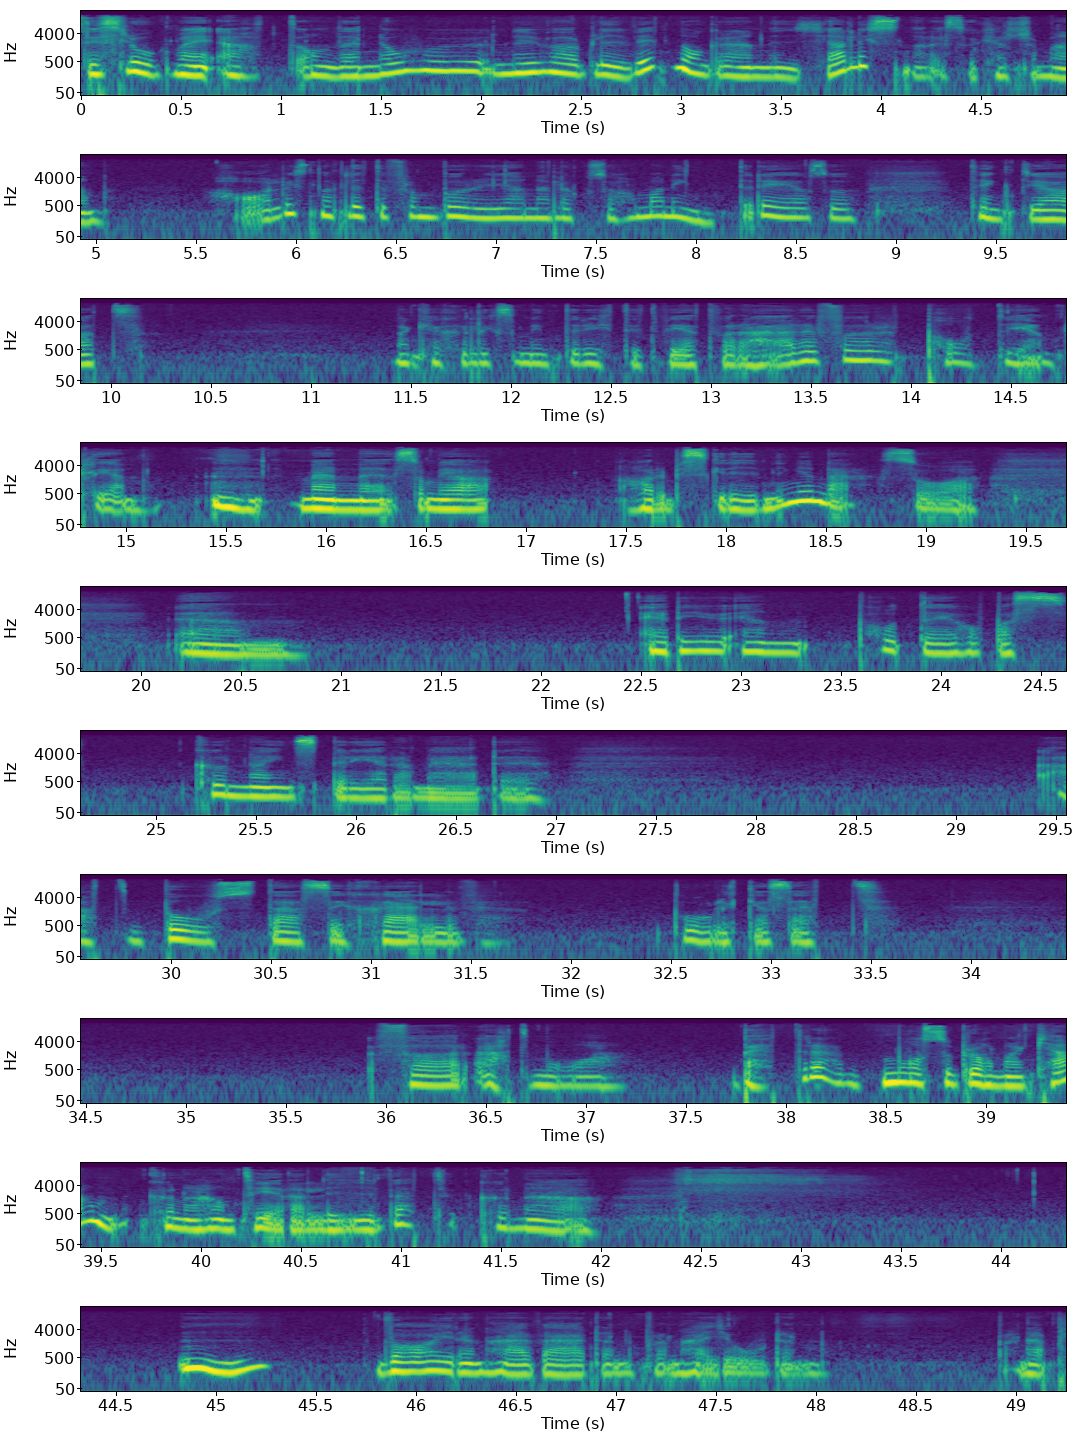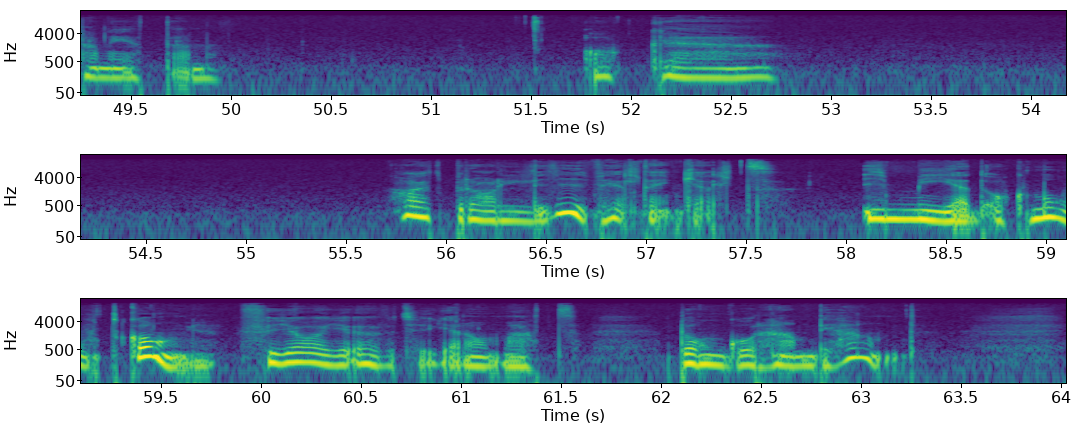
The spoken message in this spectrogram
det slog mig att om det nu, nu har blivit några nya lyssnare så kanske man har lyssnat lite från början eller också har man inte det. Och så tänkte jag att man kanske liksom inte riktigt vet vad det här är för podd egentligen. Men eh, som jag har i beskrivningen där så um, är det ju en podd där jag hoppas kunna inspirera med uh, att boosta sig själv på olika sätt för att må bättre, må så bra man kan, kunna hantera livet, kunna mm, vara i den här världen, på den här jorden, på den här planeten. Och eh, ha ett bra liv helt enkelt. I med och motgång. För jag är ju övertygad om att de går hand i hand.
